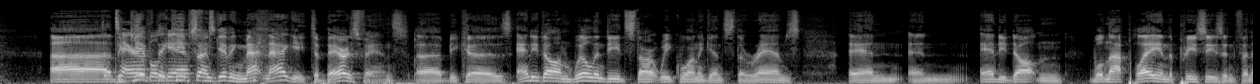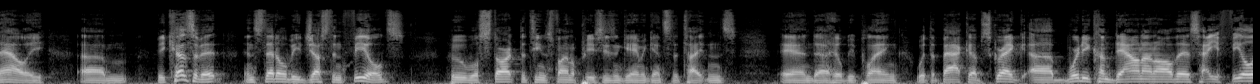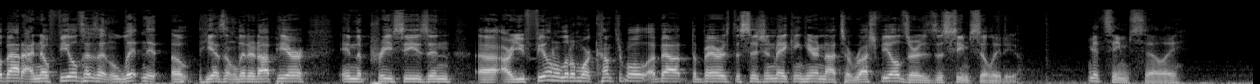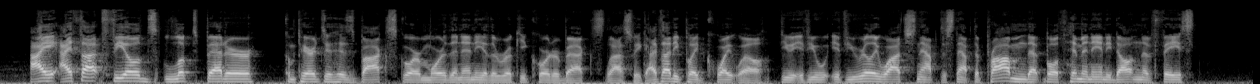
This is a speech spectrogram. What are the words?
Uh, the gift that gift. keeps on giving Matt Nagy to Bears fans uh, because Andy Dalton will indeed start Week One against the Rams, and and Andy Dalton will not play in the preseason finale um, because of it. Instead, it will be Justin Fields who will start the team's final preseason game against the Titans. And uh, he'll be playing with the backups. Greg, uh, where do you come down on all this? How you feel about it? I know Fields hasn't lit it. Uh, he hasn't lit it up here in the preseason. Uh, are you feeling a little more comfortable about the Bears' decision making here, not to rush Fields, or does this seem silly to you? It seems silly. I I thought Fields looked better compared to his box score more than any of the rookie quarterbacks last week. I thought he played quite well. If you if you if you really watch snap to snap, the problem that both him and Andy Dalton have faced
